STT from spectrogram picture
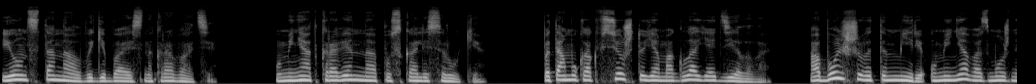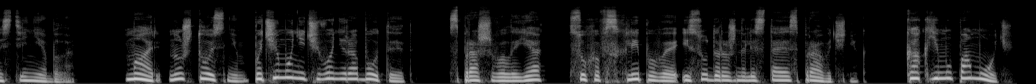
и он стонал, выгибаясь на кровати. У меня откровенно опускались руки. Потому как все, что я могла, я делала. А больше в этом мире у меня возможностей не было. «Марь, ну что с ним? Почему ничего не работает?» спрашивала я, сухо всхлипывая и судорожно листая справочник. «Как ему помочь?»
